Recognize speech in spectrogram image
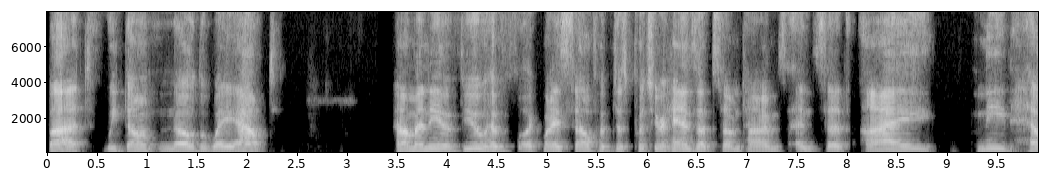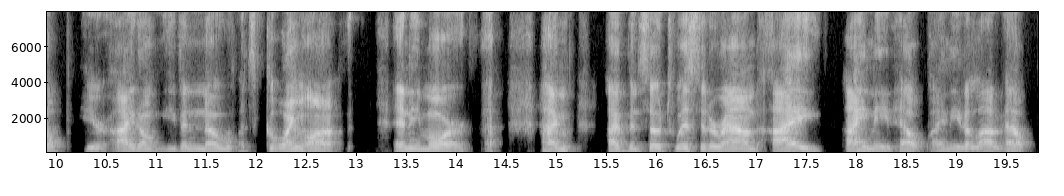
But we don't know the way out. How many of you have, like myself, have just put your hands up sometimes and said, I need help here. I don't even know what's going on anymore. I'm, I've been so twisted around. I, I need help. I need a lot of help.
